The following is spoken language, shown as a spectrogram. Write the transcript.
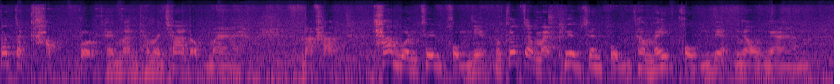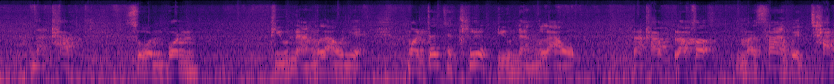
ก็จะขับกรดไขมันธรรมชาติออกมานะครับ ถ้าบนเส้นผมเนี่ยมันก็จะมาเคลือบเส้นผมทำให้ผมเนี่ยเงางามนะครับ ส่วนบนผิวหนังเราเนี่ยมันก็จะเคลือบผิวหนังเรานะครับ แล้วก็มาสร้างเป็นชั้น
